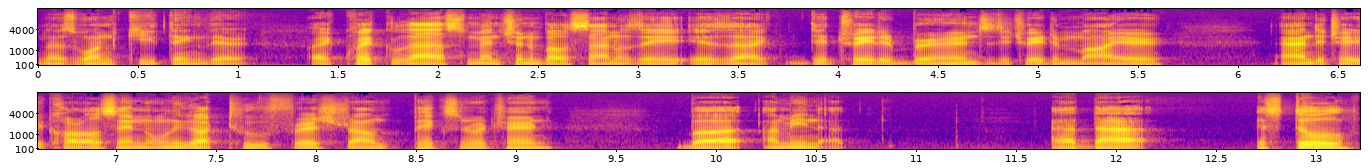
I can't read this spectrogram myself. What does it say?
There's one key thing there. A quick last mention about San Jose is that they traded Burns, they traded Meier, and they traded Karlsson. Only got two first round picks in return. But I mean, at that, it's still.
